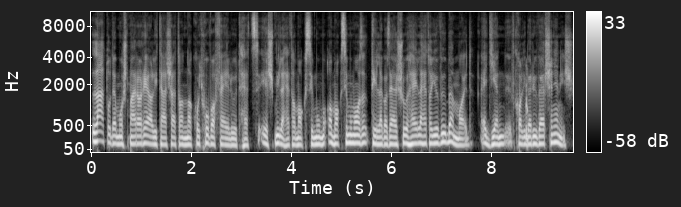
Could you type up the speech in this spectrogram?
Látod-e most már a realitását annak, hogy hova fejlődhetsz, és mi lehet a maximum? A maximum az tényleg az első hely lehet a jövőben majd? Egy ilyen kaliberű versenyen is?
